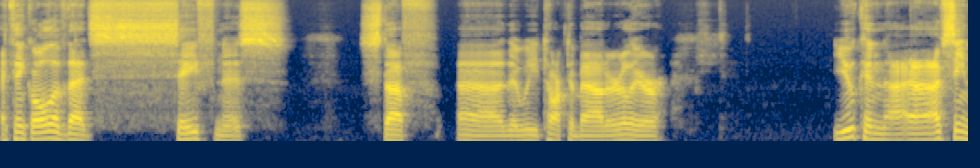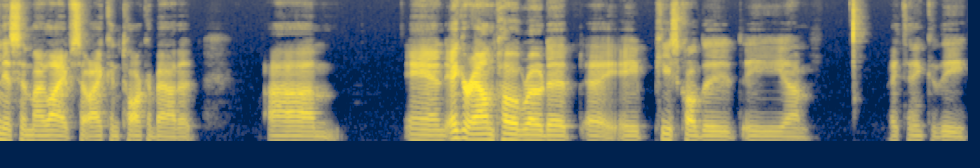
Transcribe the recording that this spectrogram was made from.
I think all of that safeness stuff uh, that we talked about earlier, you can, I, have seen this in my life, so I can talk about it. Um, and Edgar Allan Poe wrote a, a, a piece called the, the um, I think the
